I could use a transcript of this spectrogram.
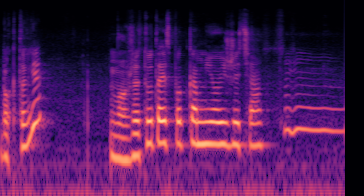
Bo kto wie, może tutaj spotkam miłość życia.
